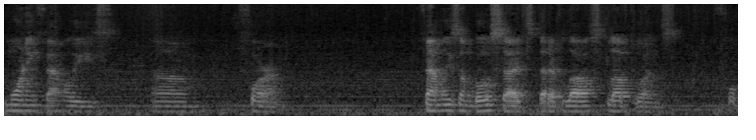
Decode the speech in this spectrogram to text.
Mourning Families um, Forum. Families on both sides that have lost loved ones for,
